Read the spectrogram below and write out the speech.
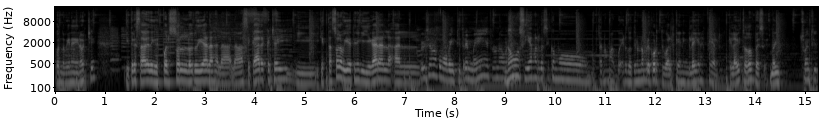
cuando viene de noche, y tres, sabe de que después el sol el otro día la, la- la va a secar, ¿cachai? Y, y que está sola, y ella tiene que llegar al... al- Creo que se llama como 23 metros, una no, así. se llama algo así como. No me acuerdo, tiene un nombre corto igual que en inglés y en español, que la he visto dos veces. 20, 20, no.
